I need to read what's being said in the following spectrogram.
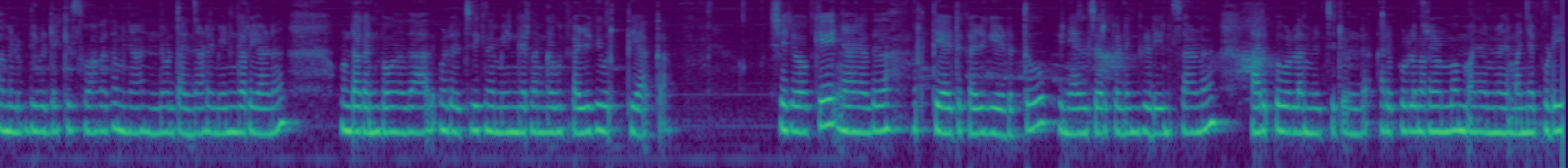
ഫാമിലി പുതിയ വീട്ടിലേക്ക് സ്വാഗതം. ഞാൻ ഇന്നിവിടെ തമിഴ്നാട് മീൻ കറിയാണ് ഉണ്ടാക്കാൻ പോകുന്നത്. ഇവിടെ വെച്ചിരിക്കുന്ന മീൻ കറി നമുക്ക് കഴുകി വൃത്തിയാക്കാം. ശരി ഓക്കെ. ഞാനത് വൃത്തിയായിട്ട് കഴുകിയെടുത്തു. പിന്നെ അതിൽ ചേർക്കേണ്ട ഇൻഗ്രീഡിയൻസ് ആണ് അരപ്പ് വെള്ളം വെച്ചിട്ടുണ്ട്. അരപ്പ് വെള്ളം എന്ന് പറയുമ്പോൾ മഞ്ഞൾപ്പൊടി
